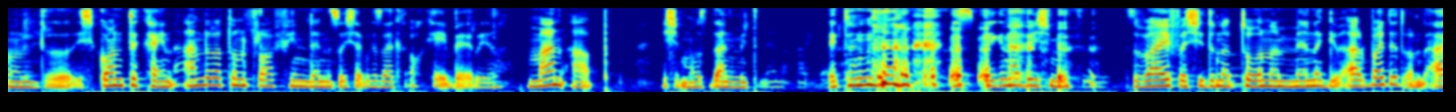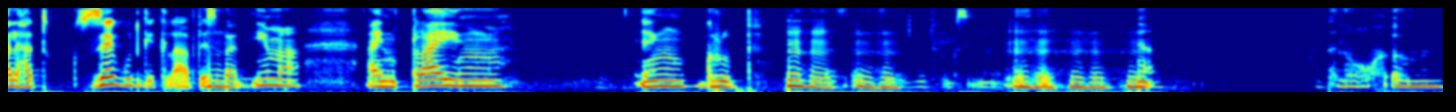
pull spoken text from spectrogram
und äh, ich konnte keine andere Tonfrau finden. So ich habe gesagt, okay, Beryl, Mann ab. Ich muss dann mit Männern arbeiten. Deswegen habe ich mit zwei verschiedenen Tonen Männer gearbeitet und alle hat sehr gut geklappt. Es mhm. war immer ein klein, eng Gruppe. Mhm. Mhm. Gut funktioniert. Mhm. mhm. mhm. Ja. Genau. Ähm,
